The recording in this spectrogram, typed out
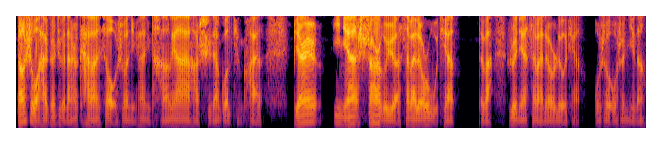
当时我还跟这个男生开玩笑，我说：“你看你谈恋爱哈，时间过得挺快的，别人一年十二个月，三百六十五天，对吧？闰年三百六十六天。我说，我说你呢？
